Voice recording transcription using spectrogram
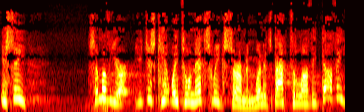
You see, some of you are, you just can't wait till next week's sermon when it's back to lovey dovey.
